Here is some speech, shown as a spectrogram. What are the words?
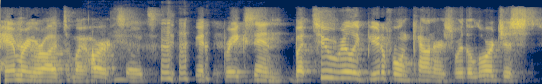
hammering rod to my heart. So it's, it's good, it breaks in. But two really beautiful encounters where the Lord just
